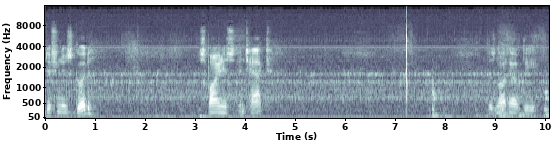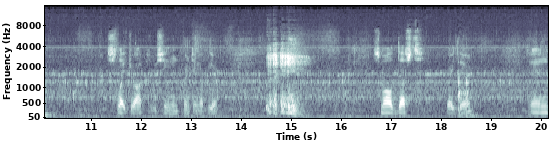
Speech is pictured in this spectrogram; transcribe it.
Condition is good. Spine is intact. Does not have the slight drop as we've seen in printing up here. Small dust right there. And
